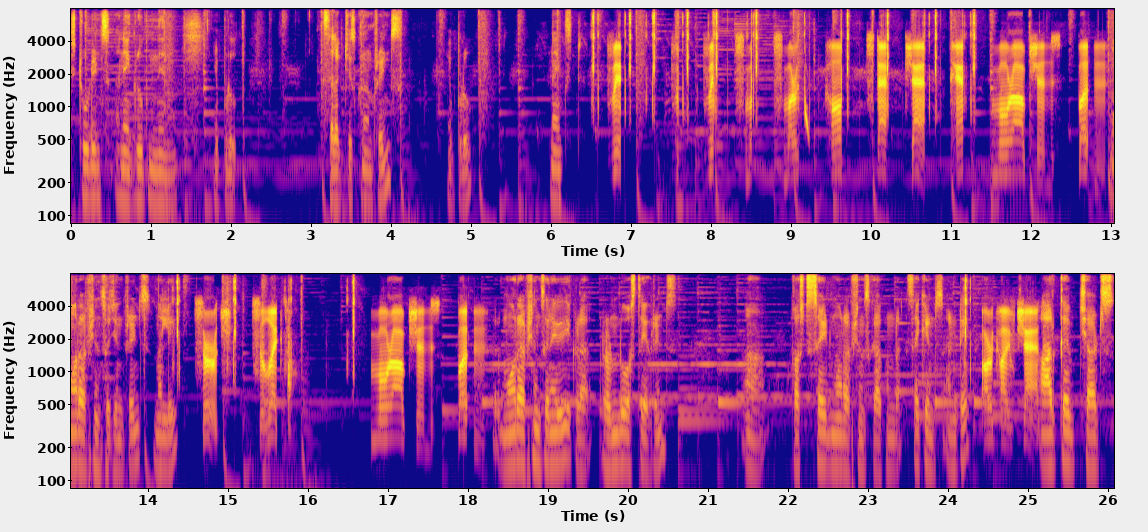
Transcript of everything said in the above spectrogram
students అనే గ్రూప్ని నేను ఇప్పుడు సెలెక్ట్ చేసుకున్నాను ఫ్రెండ్స్ ఇప్పుడు next options. Button. More options వచ్చింది ఫ్రెండ్స్ మళ్ళీ Search. Select. More options. Button. More options అనేది ఇక్కడ రెండు వస్తాయి friends first side more options కాకుండా సెకండ్స్ అంటే. ఆర్కైవ్ చార్ట్స్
